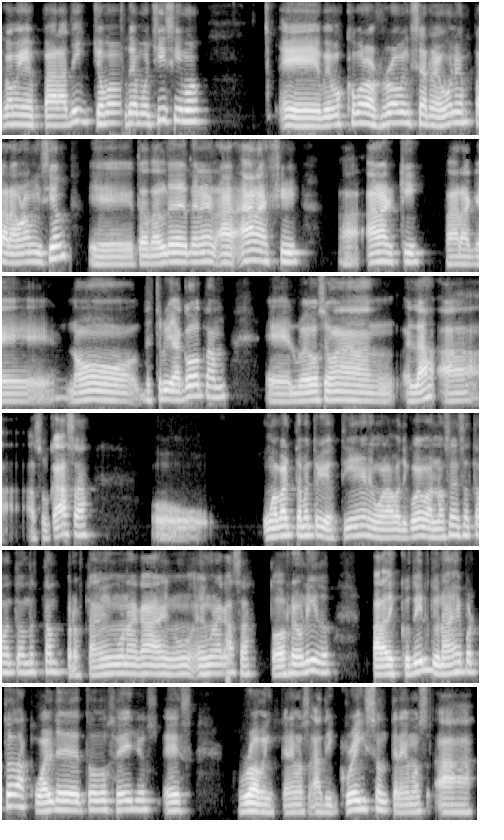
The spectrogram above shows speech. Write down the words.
cómic es para ti. Yo me gusté muchísimo. Eh, vemos cómo los Robin se reúnen para una misión. tratar de detener a Anarchy, a Anarchy para que no destruya Gotham. Eh, luego se van A, a, su casa o un apartamento que ellos tienen o la baticueva, no sé exactamente dónde están, pero están en una, en, en una casa, todos reunidos, para discutir de una vez y por todas cuál de todos ellos es Robin. Tenemos a Dick Grayson, tenemos a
